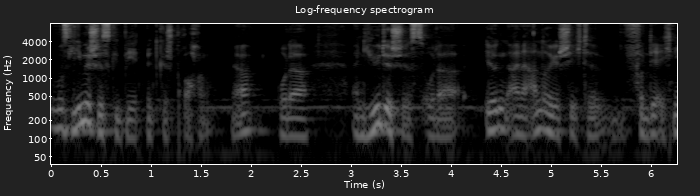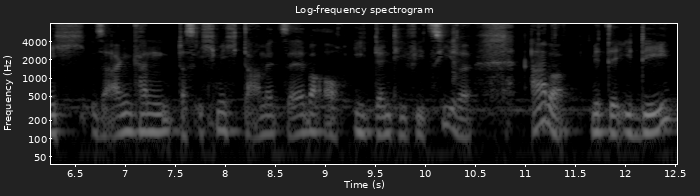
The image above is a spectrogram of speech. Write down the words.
muslimisches Gebet mitgesprochen ja? oder ein jüdisches oder irgendeine andere Geschichte, von der ich nicht sagen kann, dass ich mich damit selber auch identifiziere. Aber mit der Idee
